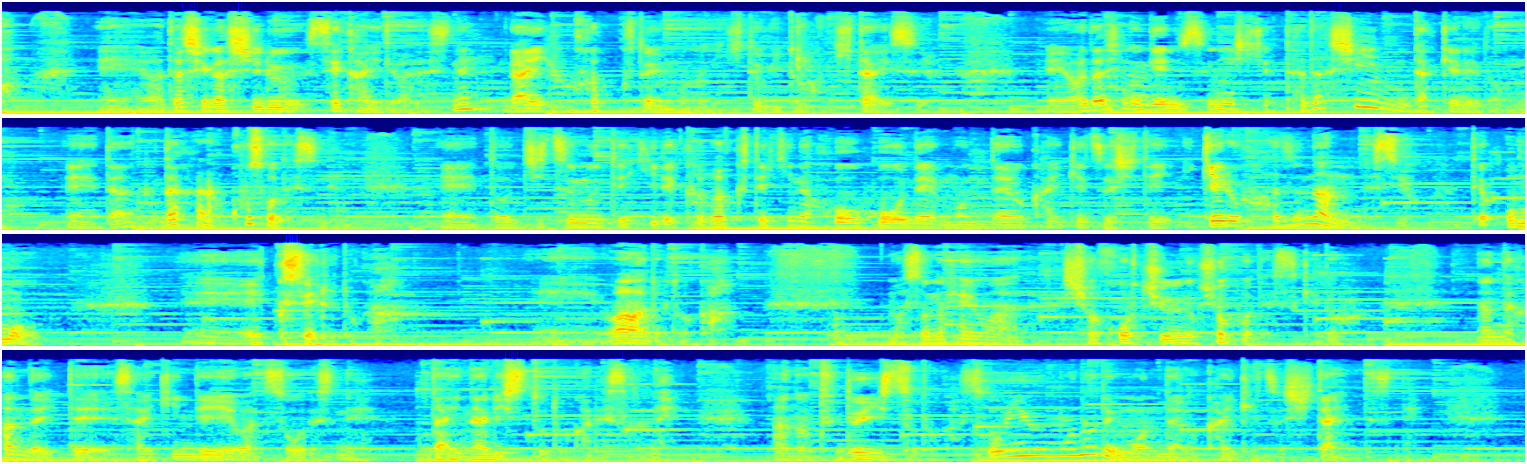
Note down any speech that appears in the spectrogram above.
えー、私が知る世界ではですねライフハックというものに人々は期待する、えー、私の現実認識は正しいんだけれども、えー、だからこそですね、えーと、実務的で科学的な方法で問題を解決していけるはずなんですよ。って思う、えー、Excel とか、えー、Word とか、まあ、その辺は処方中の処方ですけどなんだかんだ言って最近で言えばそうですね。ダイナリストとかですかね。あのトゥドゥイストとかそういうもので問題を解決したいんですね。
